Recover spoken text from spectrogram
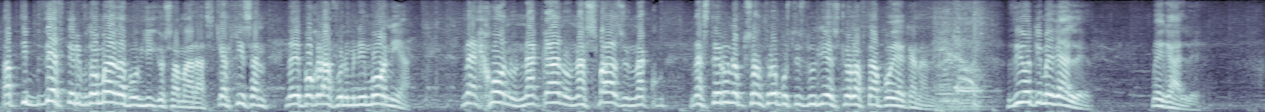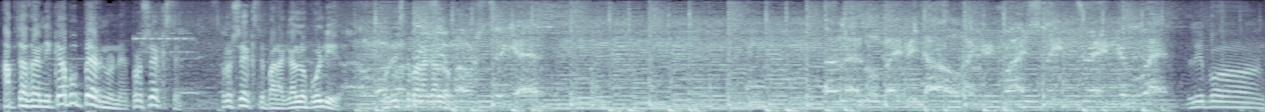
Από την δεύτερη εβδομάδα που βγήκε ο Σαμαράς και αρχίσαν να υπογράφουν μνημόνια να χώνουν, να κάνουν, να σφάζουν να, να στερούν από τους ανθρώπους τις δουλειές και όλα αυτά που έκαναν. Διότι μεγάλε μεγάλε από τα δανεικά που παίρνουνε προσέξτε προσέξτε παρακαλώ πολύ ορίστε παρακαλώ Λοιπόν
